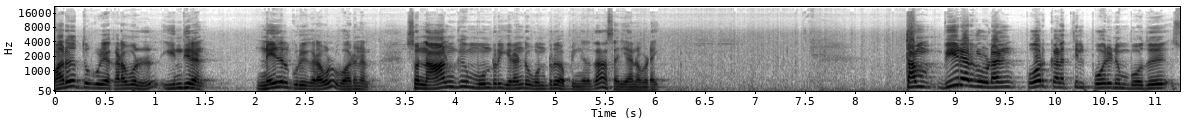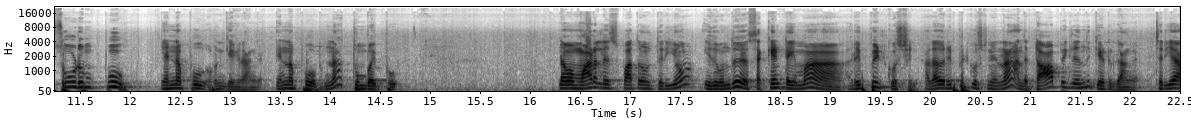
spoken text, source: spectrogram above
மருதத்துக்குரிய கடவுள் இந்திரன் நெய்தல்குரிய கடவுள் வருணன். ஸோ நான்கு மூன்று இரண்டு ஒன்று அப்படிங்கிறது தான் சரியான விடை. தம் வீரர்களுடன் போர்க்களத்தில் போரிடும்போது சூடும் பூ. என்ன பூ அப்படின்னு கேட்குறாங்க என்ன பூ அப்படின்னா தும்பைப்பூ. நம்ம மாடல் லிஸ்ட் பார்த்தவங்களுக்கு தெரியும். இது வந்து செகண்ட் டைமாக ரிப்பீட் கொஸ்டின் அதாவது ரிப்பீட் கொஸ்டின் என்ன அந்த டாப்பிக்லேருந்து கேட்டிருக்காங்க. சரியா?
